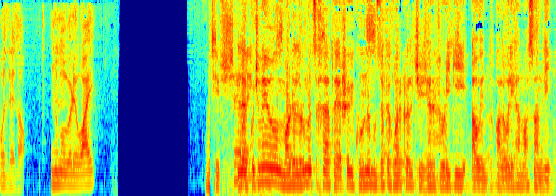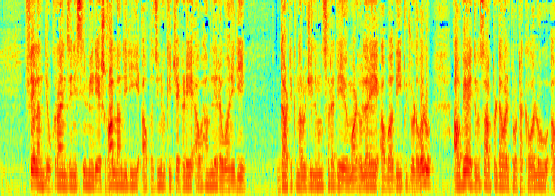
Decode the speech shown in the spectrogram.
ودرېد. نوموړي وايي. له کوچنیو ماډلرونو څخه تیار شوي کورونه مو ځکه غوره کړل چې ژر جوړېږي او انتقالول یې هم اسان دي. فعلا د اوکراین ځینې سیمې د اشغال لاندې دي او په ځینو کې جګړې او حملې روانې دي. دا ټکنالوژي له موږ سره د یوې ماډولرې آبادۍ په جوړولو او بیا یې د مثال په ډول ټوټه کولو او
